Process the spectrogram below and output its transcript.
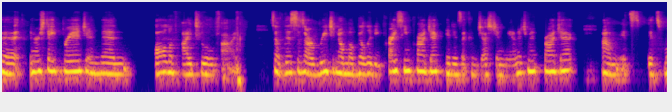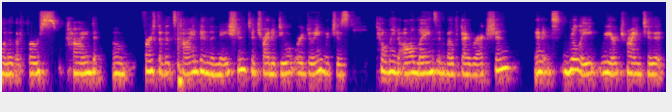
the Interstate Bridge and then all of I-205. So this is our regional mobility pricing project. It is a congestion management project. Um, it's it's one of the first kind, um, first of its kind in the nation to try to do what we're doing, which is tolling all lanes in both direction. And it's really, we are trying to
